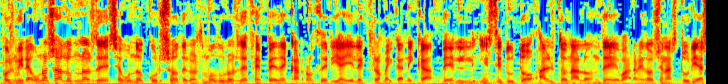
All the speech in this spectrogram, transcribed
Pues mira, unos alumnos de segundo curso de los módulos de FP de carrocería y electromecánica del Instituto Alto Nalón de Barredos en Asturias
